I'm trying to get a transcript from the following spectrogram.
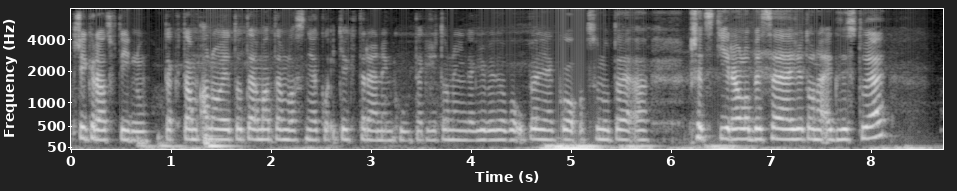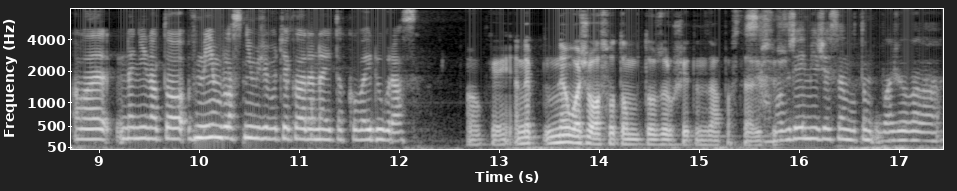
třikrát v týdnu, tak tam ano, je to tématem vlastně jako i těch tréninků, takže to není tak, že by to bylo úplně jako odsunuté a předstíralo by se, že to neexistuje, ale není na to v mém vlastním životě kladený takový důraz. OK. A ne, neuvažoval jsi o tom to zrušit ten zápas? Tady, když jsi... Samozřejmě, že jsem o tom uvažovala.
